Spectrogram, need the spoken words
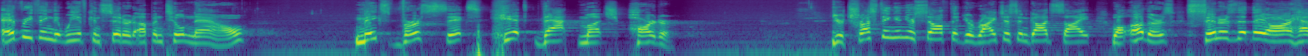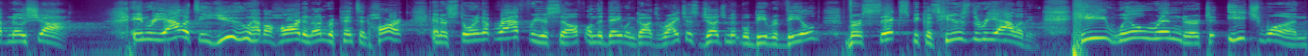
Everything that we have considered up until now makes verse 6 hit that much harder. You're trusting in yourself that you're righteous in God's sight, while others, sinners that they are, have no shot. In reality, you have a hard and unrepentant heart and are storing up wrath for yourself on the day when God's righteous judgment will be revealed. Verse 6, because here's the reality. He will render to each one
